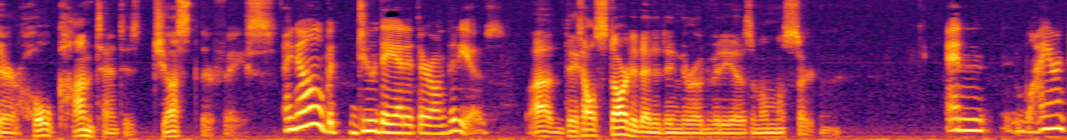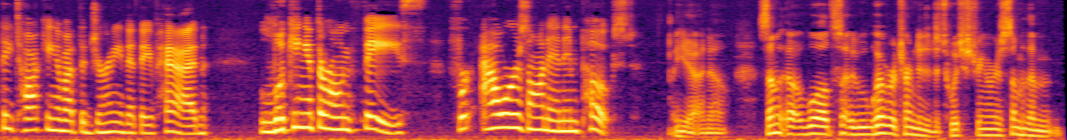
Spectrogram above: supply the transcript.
their whole content is just their face. i know but do they edit their own videos Uh, they all started editing their own videos. I'm almost certain. And why aren't they talking about the journey that they've had looking at their own face for hours on end in post? Yeah, I know. Some uh, well, so whoever turned into Twitch streamers, some of them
